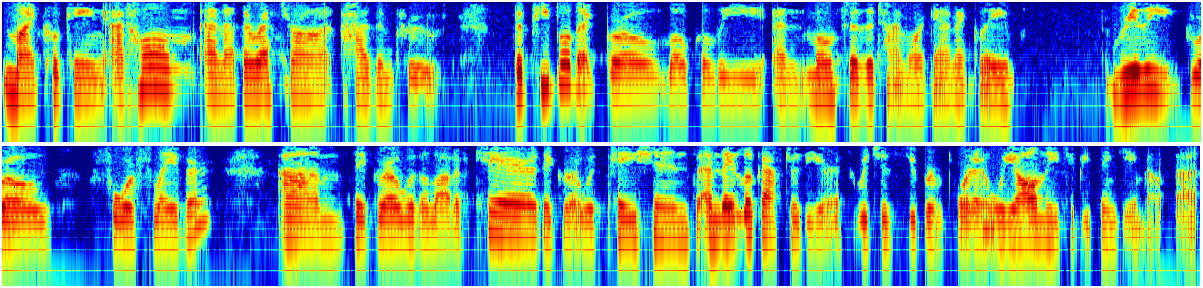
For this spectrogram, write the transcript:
my cooking at home and at the restaurant has improved. The people that grow locally and most of the time organically really grow for flavor. Um, they grow with a lot of care, they grow with patience, and they look after the earth, which is super important. We all need to be thinking about that.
